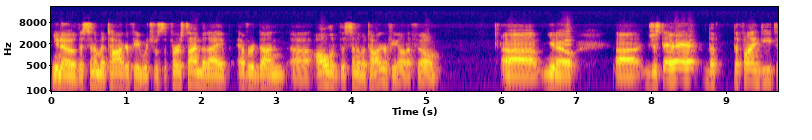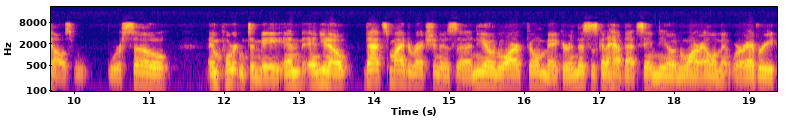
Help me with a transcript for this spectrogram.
you know the cinematography which was the first time that i've ever done uh, all of the cinematography on a film uh, you know uh, just the, the fine details were so important to me. And and you know that's my direction as a neo noir filmmaker and this is going to have that same neo noir element where every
